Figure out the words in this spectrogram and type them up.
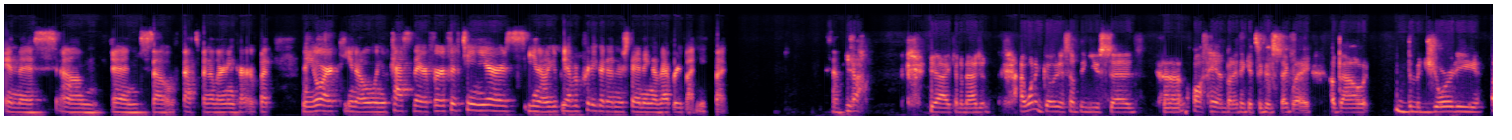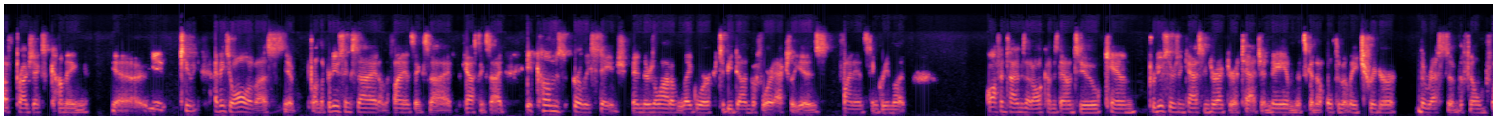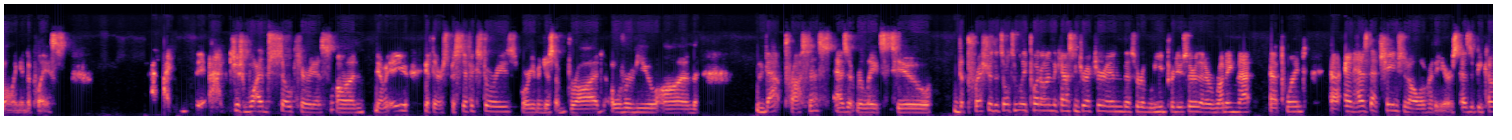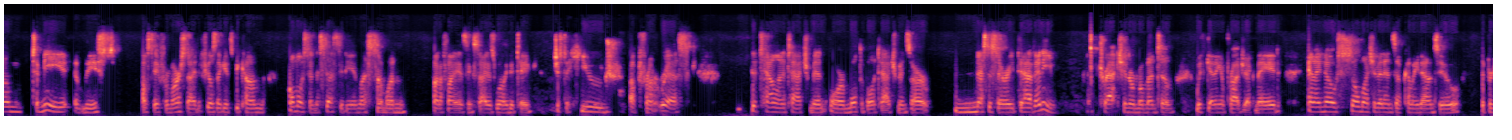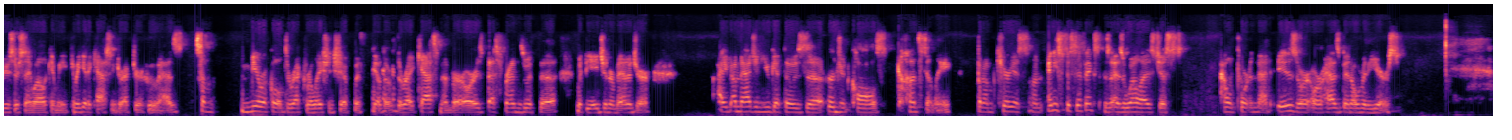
in this, um, and so that's been a learning curve. But New York, you know, when you've cast there for 15 years, you know, you, you have a pretty good understanding of everybody. But so. Yeah. Yeah, I can imagine. I want to go to something you said uh, offhand, but I think it's a good segue about the majority of projects coming uh, to, I think, to all of us, you know, from the producing side, on the financing side, the casting side, it comes early stage, and there's a lot of legwork to be done before it actually is financed and greenlit oftentimes that all comes down to can producers and casting director attach a name that's going to ultimately trigger the rest of the film falling into place. I, I just I'm so curious on you know if there are specific stories or even just a broad overview on that process as it relates to the pressure that's ultimately put on the casting director and the sort of lead producer that are running that that point uh, and has that changed at all over the years? Has it become, to me at least, I'll say from our side, it feels like it's become almost a necessity unless someone on a financing side is willing to take just a huge upfront risk. The talent attachment or multiple attachments are necessary to have any traction or momentum with getting a project made. And I know so much of it ends up coming down to the producer saying, "Well, can we can we get a casting director who has some miracle direct relationship with you know the, the right cast member or is best friends with the with the agent or manager. I imagine you get those uh, urgent calls constantly but i'm curious on any specifics as, as well as just how important that is or, or has been over the years.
